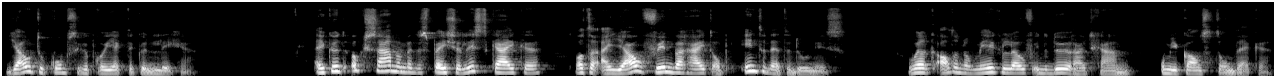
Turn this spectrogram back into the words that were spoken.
jouw toekomstige projecten kunnen liggen. En je kunt ook samen met een specialist kijken wat er aan jouw vindbaarheid op internet te doen is. Hoewel ik altijd nog meer geloof in de deur uitgaan om je kansen te ontdekken.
